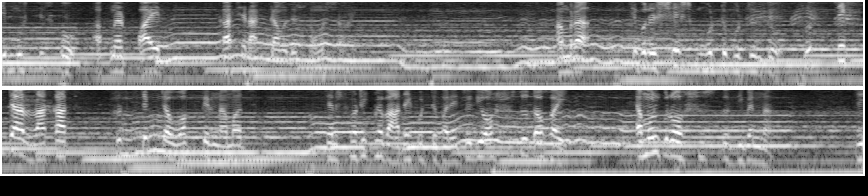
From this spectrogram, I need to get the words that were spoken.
এই মস্তিষ্ক আপনার পায়ের কাছে রাখতে আমাদের সমস্যা হয়। আমরা জীবনের শেষ মুহূর্ত পর্যন্ত প্রত্যেকটা রাকাত, প্রত্যেকটা ওয়াক্তের নামাজ যেন সঠিকভাবে আদায় করতে পারি। যদি অসুস্থতা হয়, এমন কোনো অসুস্থতা দিবেন না, যে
